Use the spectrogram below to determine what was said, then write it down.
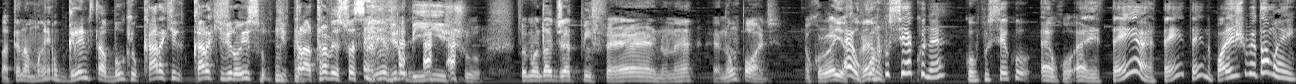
Bater na mãe é o grande tabu que o cara que, o cara que virou isso, que tra- atravessou essa linha virou bicho, foi mandado direto pro inferno, né? É, não pode. É o corpo aí, É, tá o vendo? corpo seco, né? Corpo seco. É, o, é, tem, é, tem, tem. Não pode respeitar a mãe.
